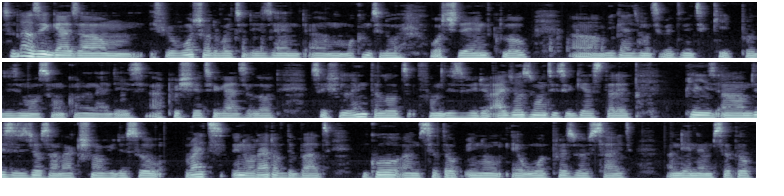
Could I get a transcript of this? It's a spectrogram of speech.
So that's it guys. Um if you watch all the way to this end um welcome to the watch the end club. Um you guys motivate me to keep producing more some content like this. I appreciate you guys a lot. So if you learned a lot from this video i just wanted to get started please um this is just an action video. So right you know right off the bat go and set up you know a wordpress website and then um, set up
